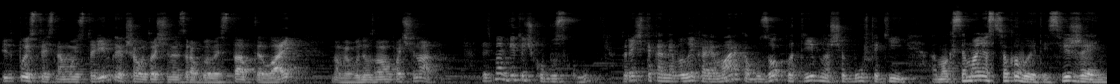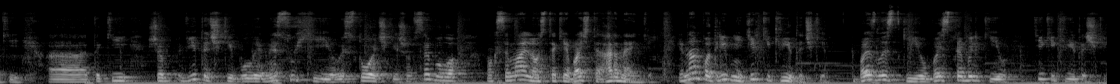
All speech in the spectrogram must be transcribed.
Підписуйтесь на мою сторінку, якщо ви точно не зробили, ставте лайк. Ну ми будемо з вами починати. Візьмемо віточку бузку. До речі, така невелика ремарка. Бузок потрібно, щоб був такий е, максимально соковитий, свіженький, е, такий, щоб віточки були не сухі, листочки, щоб все було максимально ось таке, бачите, гарненьке. І нам потрібні тільки квіточки, без листків, без стебельків, тільки квіточки.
